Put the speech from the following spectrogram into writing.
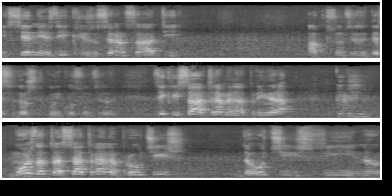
i sjedneš zikriš do 7 sati ako sunce izlazi 10 do 6, koliko sunce izlazi, zikri sat vremena primjera, možda ta sat vremena proučiš da učiš fino,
